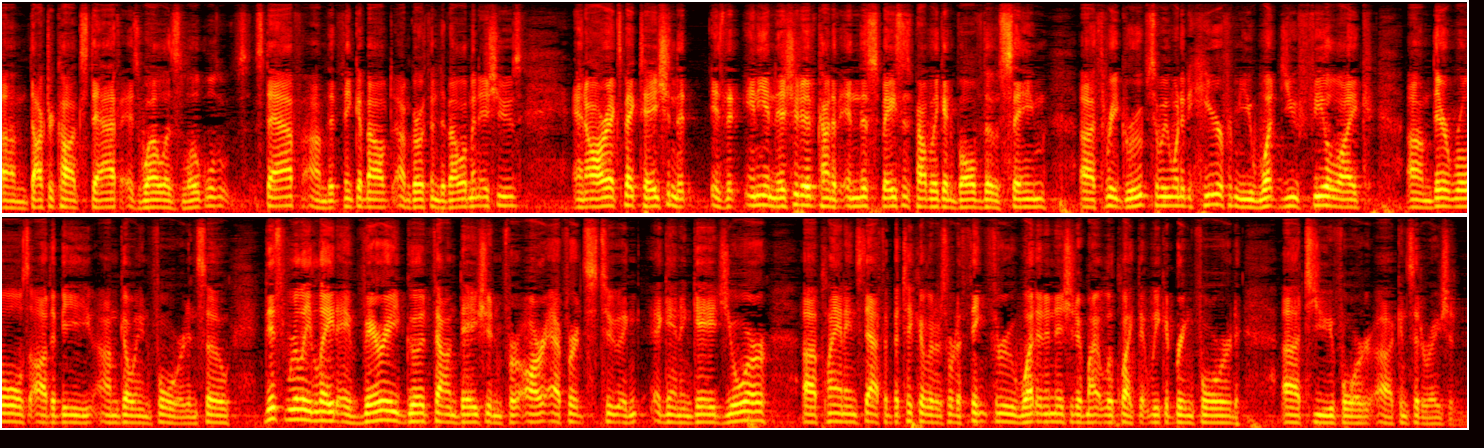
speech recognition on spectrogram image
um, DRCOG staff, as well as local staff um, that think about um, growth and development issues. And our expectation that is that any initiative kind of in this space is probably going to involve those same uh, three groups. So we wanted to hear from you what do you feel like um, their roles ought to be um, going forward. And so this really laid a very good foundation for our efforts to, again, engage your uh, planning staff in particular to sort of think through what an initiative might look like that we could bring forward uh, to you for uh, consideration.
